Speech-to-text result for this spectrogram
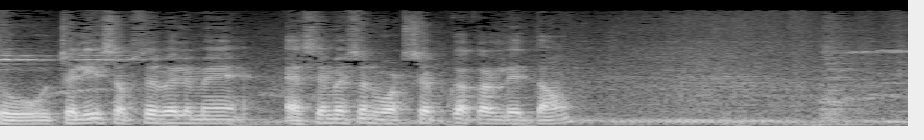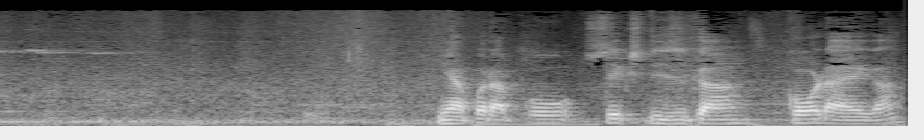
तो चलिए सबसे पहले मैं एसएमएस और व्हाट्सएप का कर लेता हूँ। यहाँ पर आपको सिक्स डिजिट का कोड आएगा,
